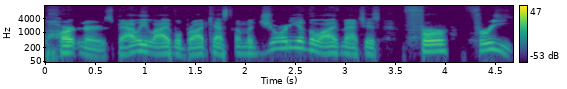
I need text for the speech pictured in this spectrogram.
partners. Bally Live will broadcast a majority of the live matches for free.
